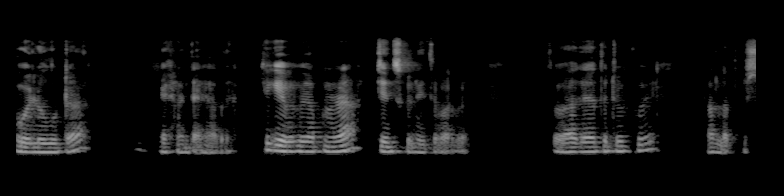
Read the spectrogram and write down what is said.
ওই লোগোটা এখানে দেখাবে। ঠিক এভাবে আপনারা চেঞ্জ করে নিতে পারবেন। তো আজ এতটুকুই। আল্লাহ হাফিজ।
